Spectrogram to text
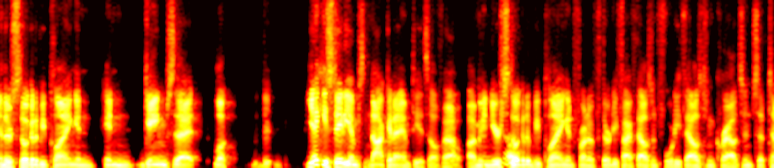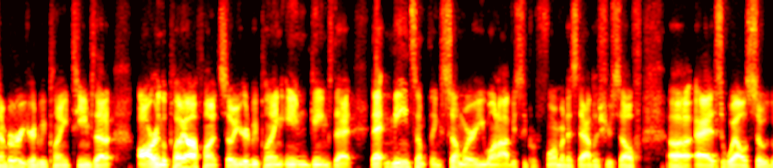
And they're still going to be playing in in games that look Yankee Stadium's not going to empty itself out. I mean, you're no. still going to be playing in front of 35,000, 40,000 crowds in September. You're going to be playing teams that are in the playoff hunt. So you're going to be playing in games that that mean something somewhere. You want to obviously perform and establish yourself uh, as well. So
